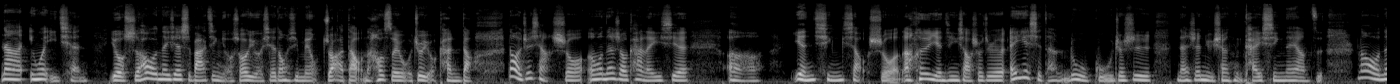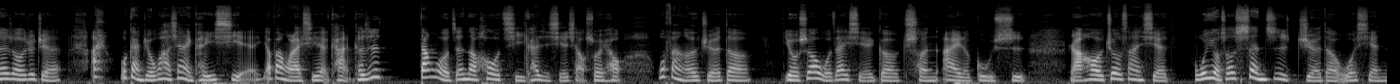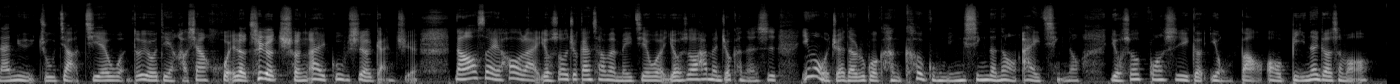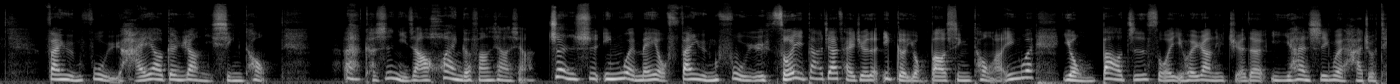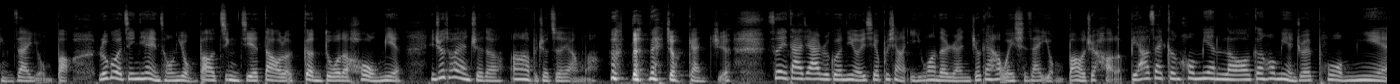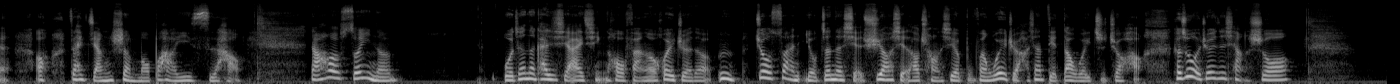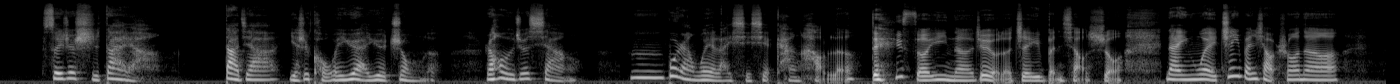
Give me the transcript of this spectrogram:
那因为以前有时候那些十八禁，有时候有些东西没有抓到，然后所以我就有看到。那我就想说，嗯，我那时候看了一些呃言情小说，然后言情小说就是哎也写的很露骨，就是男生女生很开心那样子。那我那时候就觉得，哎，我感觉我好像也可以写，要不然我来写写看。可是当我真的后期开始写小说以后，我反而觉得。有时候我在写一个纯爱的故事，然后就算写，我有时候甚至觉得我写男女主角接吻都有点好像毁了这个纯爱故事的感觉。然后所以后来有时候就干脆他们没接吻，有时候他们就可能是因为我觉得如果很刻骨铭心的那种爱情呢，有时候光是一个拥抱哦，比那个什么翻云覆雨还要更让你心痛。可是你知道，换一个方向想，正是因为没有翻云覆雨，所以大家才觉得一个拥抱心痛啊。因为拥抱之所以会让你觉得遗憾，是因为它就停在拥抱。如果今天你从拥抱进阶到了更多的后面，你就突然觉得啊，不就这样吗 的那种感觉。所以大家，如果你有一些不想遗忘的人，你就跟他维持在拥抱就好了，不要再更后面喽，更后面你就会破灭哦。在讲什么？不好意思，好。然后，所以呢？我真的开始写爱情后，反而会觉得，嗯，就算有真的写需要写到床戏的部分，我也觉得好像点到为止就好。可是我就一直想说，随着时代啊，大家也是口味越来越重了。然后我就想，嗯，不然我也来写写看好了。对，所以呢，就有了这一本小说。那因为这一本小说呢，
